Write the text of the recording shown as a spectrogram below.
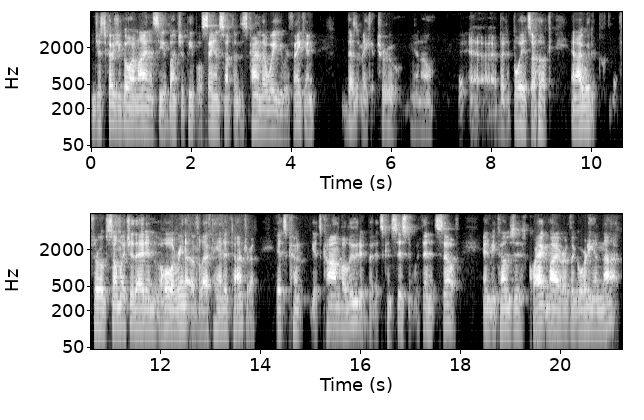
And just because you go online and see a bunch of people saying something that's kind of the way you were thinking, doesn't make it true. You know uh, but boy, it's a hook. And I would throw so much of that into the whole arena of left-handed tantra. It's con- it's convoluted, but it's consistent within itself, and it becomes this quagmire of the Gordian knot,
